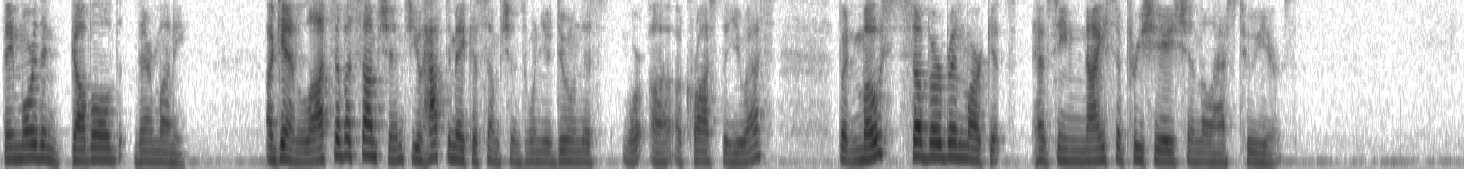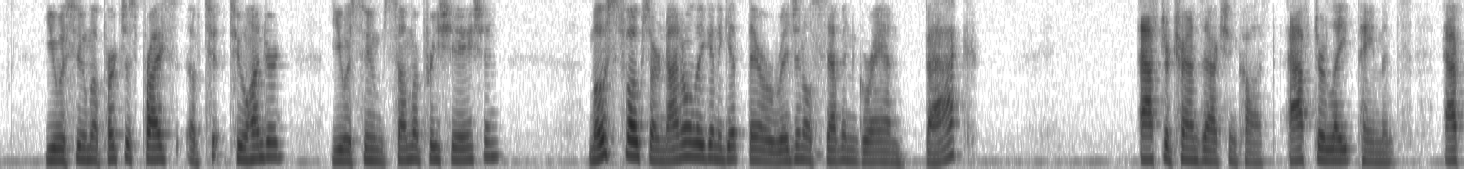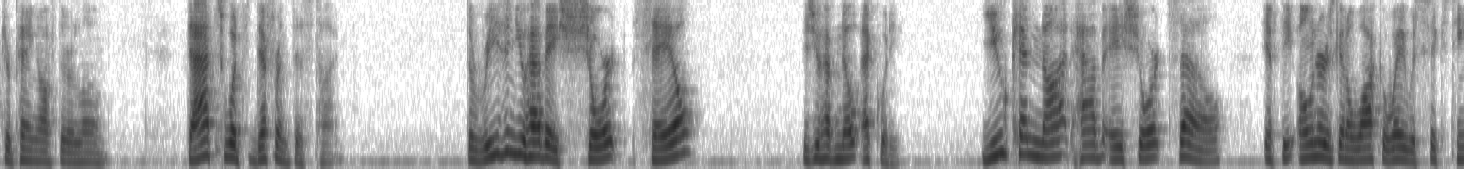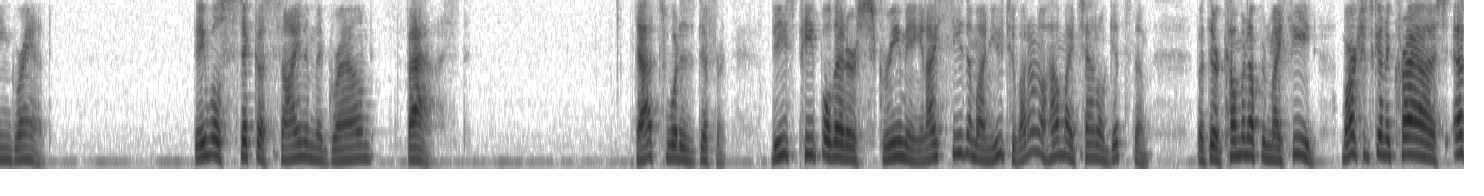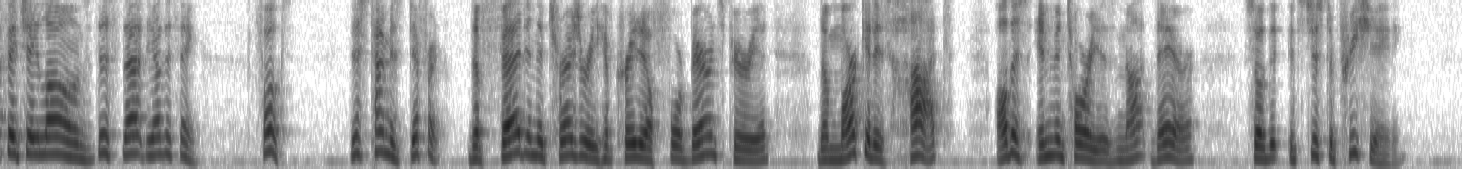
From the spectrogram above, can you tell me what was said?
They more than doubled their money. Again, lots of assumptions. You have to make assumptions when you're doing this uh, across the US. But most suburban markets have seen nice appreciation in the last two years. You assume a purchase price of 200, you assume some appreciation. Most folks are not only going to get their original 7 grand back after transaction cost, after late payments, after paying off their loan. That's what's different this time. The reason you have a short sale is you have no equity. You cannot have a short sell if the owner is going to walk away with 16 grand. They will stick a sign in the ground fast. That's what is different. These people that are screaming, and I see them on YouTube, I don't know how my channel gets them, but they're coming up in my feed. Market's going to crash, FHA loans, this, that, the other thing. Folks, this time is different. The Fed and the Treasury have created a forbearance period. The market is hot. All this inventory is not there. So that it's just appreciating.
